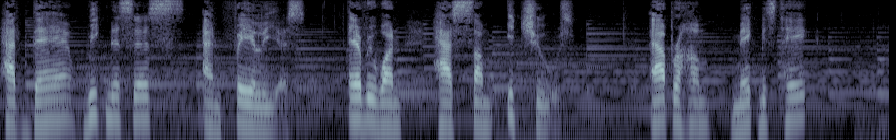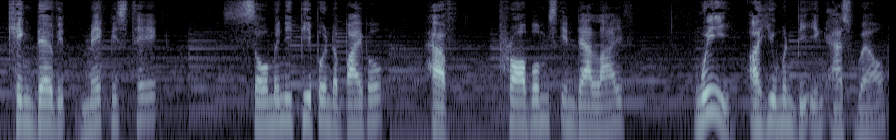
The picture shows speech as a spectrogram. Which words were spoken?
had their weaknesses and failures. Everyone has some issues. Abraham make mistake. King David make mistake. So many people in the Bible have problems in their life. We are human being as well.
